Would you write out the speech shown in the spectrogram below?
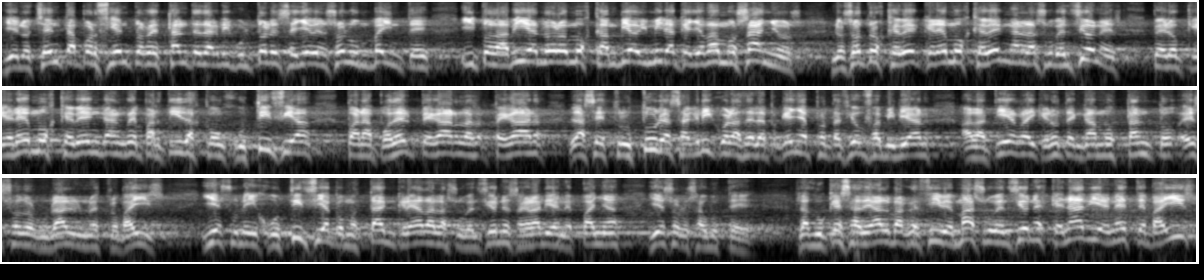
y el 80% restante de agricultores se lleven solo un 20% y todavía no lo hemos cambiado y mira que llevamos años. Nosotros que queremos que vengan las subvenciones, pero queremos que vengan repartidas con justicia para poder pegar, pegar las estructuras agrícolas agrícolas de la pequeña explotación familiar a la tierra y que no tengamos tanto de rural en nuestro país. Y es una injusticia como están creadas las subvenciones agrarias en España y eso lo sabe usted. La duquesa de Alba recibe más subvenciones que nadie en este país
